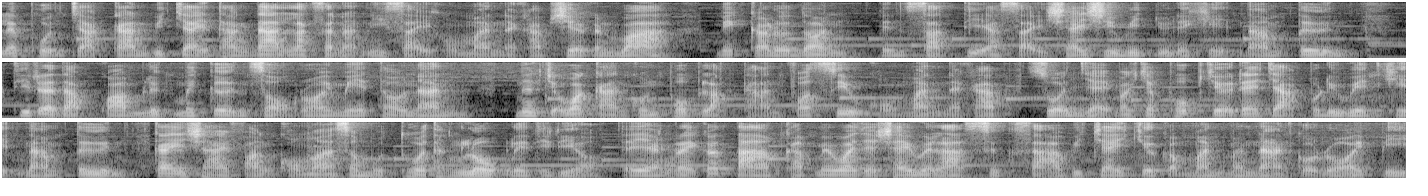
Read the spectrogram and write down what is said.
และผลจากการวิจัยทางด้านลักษณะนิสัยของมันนะครับ เชื่อกันว่าเมกาโลดอนเป็นสัตว์ที่อาศัยใช้ชีวิตอยู่ในเขตน้ำตื้น ที่ระดับความลึกไม่เกิน 200 เมตรเท่านั้น เนื่องจากว่าการค้นพบหลักฐานฟอสซิลของมันนะครับส่วนใหญ่มักจะพบเจอได้จากบริเวณเขตน้ำตื้น ใกล้ชายฝั่งของมหาสมุทรทั่วทั้งโลกเลยทีเดียว แต่อย่างไรก็ตามครับไม่ว่าจะใช้เวลาศึกษาวิจัยเกี่ยวกับมันมานานกว่าร้อยปี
